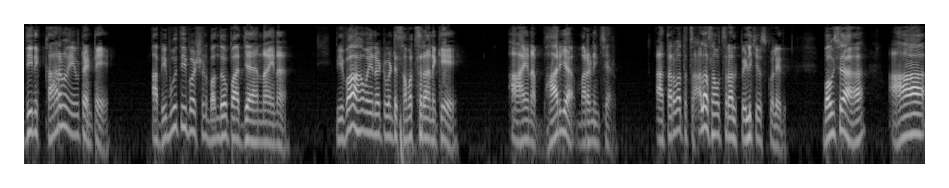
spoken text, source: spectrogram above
దీనికి కారణం ఏమిటంటే ఆ విభూతిభూషణ్ బందోపాధ్యాయ అన్న ఆయన వివాహమైనటువంటి సంవత్సరానికే ఆయన భార్య మరణించారు. ఆ తర్వాత చాలా సంవత్సరాలు పెళ్ళి చేసుకోలేదు. బహుశా ఆ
